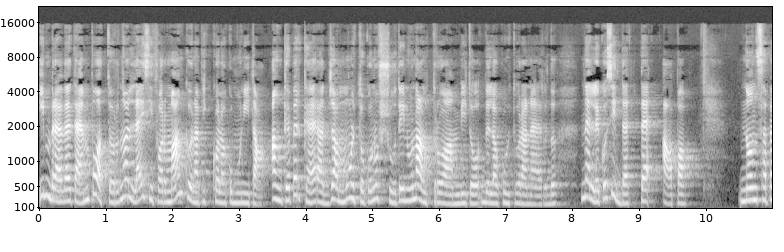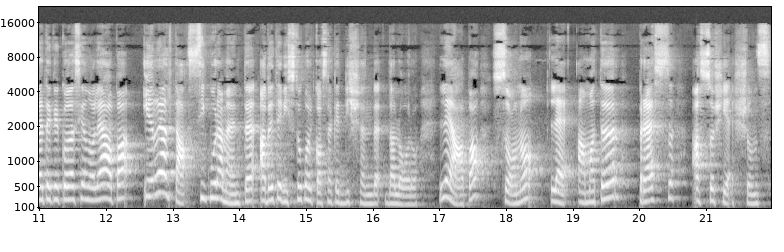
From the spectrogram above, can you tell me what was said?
In breve tempo attorno a lei si forma anche una piccola comunità, anche perché era già molto conosciuta in un altro ambito della cultura nerd, nelle cosiddette APA. Non sapete che cosa siano le APA? In realtà sicuramente avete visto qualcosa che discende da loro. Le APA sono le Amateur Press Associations,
